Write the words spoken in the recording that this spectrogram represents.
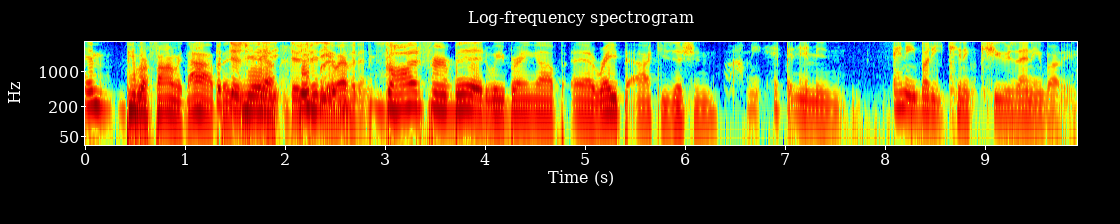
And people are fine with that. But But, there's you know, vid- there's we- video evidence. God forbid we bring up a rape accusation. I mean, it, I mean, anybody can accuse anybody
